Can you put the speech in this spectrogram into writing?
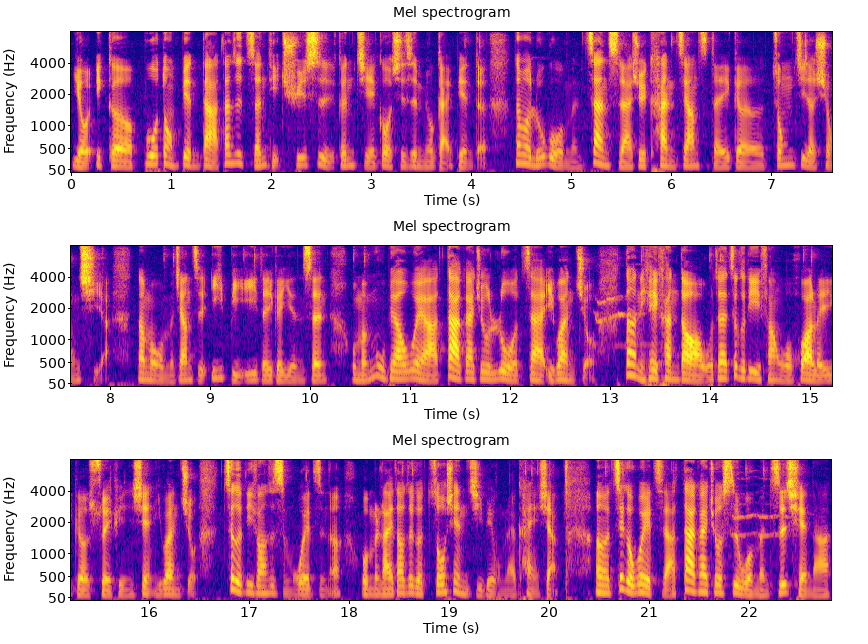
有一个波动变大，但是整体趋势跟结构其实没有改变的。那么如果我们暂时来去看这样子的一个中继的雄起啊，那么我们这样子一比一的一个延伸，我们目标位啊大概就落在一万九。那你可以看到啊，我在这个地方我画了一个水平线一万九，这个地方是什么位置呢？我们来到这个周线级别，我们来看一下，呃，这个位置啊大概就是我们之前啊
